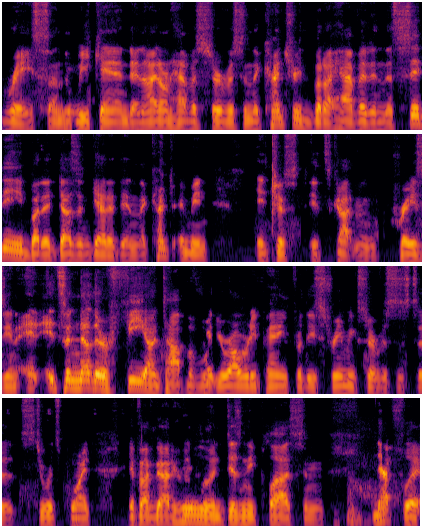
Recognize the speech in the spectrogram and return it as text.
race on the weekend, and I don't have a service in the country, but I have it in the city, but it doesn't get it in the country. I mean, it just it's gotten crazy. And it's another fee on top of what you're already paying for these streaming services to stuart's point. If i've got hulu and disney plus and netflix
